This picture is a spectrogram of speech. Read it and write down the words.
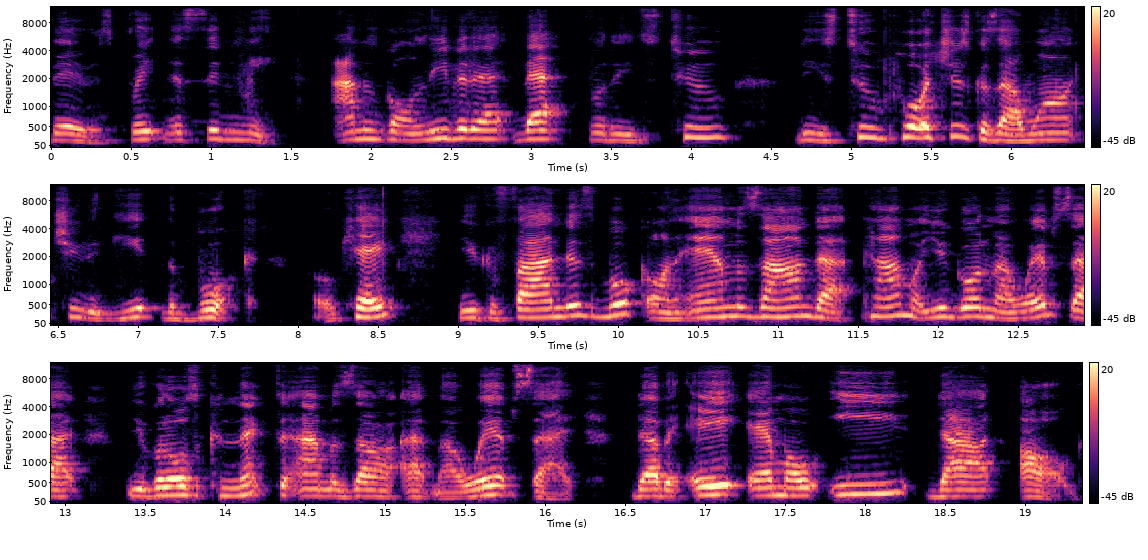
there is greatness in me. I'm just going to leave it at that for these two these two porches because I want you to get the book. Okay. You can find this book on Amazon.com or you go to my website. You can also connect to Amazon at my website, W-A-M-O-E dot org.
